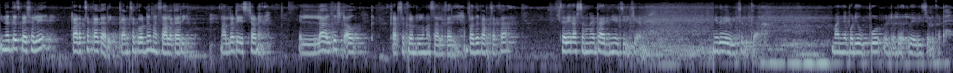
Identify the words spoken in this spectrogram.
ഇന്നത്തെ സ്പെഷ്യൽ കടച്ചക്ക കറി. കടച്ചക്ക കൊണ്ട് മസാല കറി. നല്ല ടേസ്റ്റാണ് എല്ലാവർക്കും ഇഷ്ടമാവും കടച്ചക്ക കൊണ്ടുള്ള മസാല കറി. അപ്പോൾ അത് കടച്ചക്ക ചെറിയ കഷ്ണങ്ങളായിട്ട് അരിഞ്ഞ് വെച്ചിരിക്കുകയാണ്. ഇത് വേവിച്ചെടുക്കുക. മഞ്ഞൾപ്പൊടി ഉപ്പ് ഇട്ടിട്ട് വേവിച്ചെടുക്കട്ടെ.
